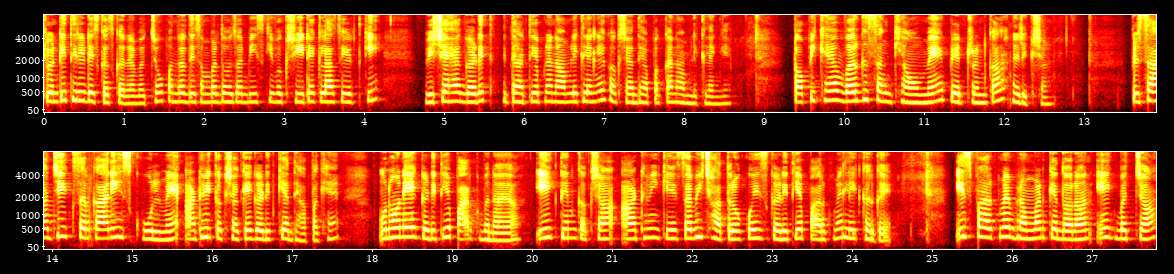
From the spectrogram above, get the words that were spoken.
23 डिस्कस कर रहे हैं बच्चों। 15 दिसंबर 2020 की वर्कशीट है। क्लास एट्थ की विषय है गणित। विद्यार्थी अपना नाम लिख लेंगे, कक्षा अध्यापक का नाम लिख लेंगे। टॉपिक है वर्ग संख्याओं में पैटर्न का निरीक्षण। प्रसाद जी एक सरकारी स्कूल में आठवीं कक्षा के गणित के अध्यापक हैं। उन्होंने एक गणितीय पार्क बनाया। एक दिन कक्षा आठवीं के सभी छात्रों को इस गणितीय पार्क में लेकर गए। इस पार्क में भ्रमण के दौरान एक बच्चा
